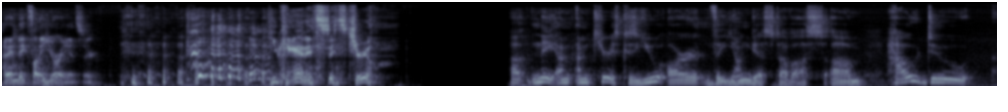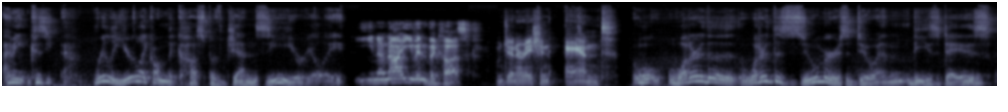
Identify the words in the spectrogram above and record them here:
I didn't make fun of your answer. you can. It's it's true. Uh, Nate, I'm I'm curious because you are the youngest of us. Um, how do I mean? Because really, you're like on the cusp of Gen Z, really. you know, not even the cusp. I'm Generation and Well, what are the what are the Zoomers doing these days?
